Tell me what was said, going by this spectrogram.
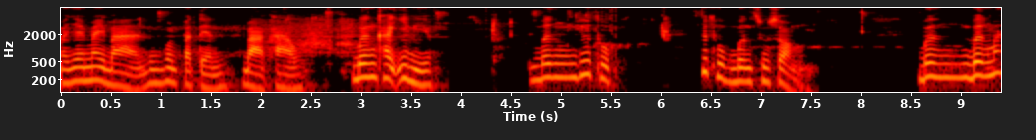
มมาใช่ไม่บาลุงพลป้าแตนบาข่าว เบิ่งคักอีหลีเบิ่ง YouTube YouTube เบิ่งสูสองเบิ่งเบิ่งมา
